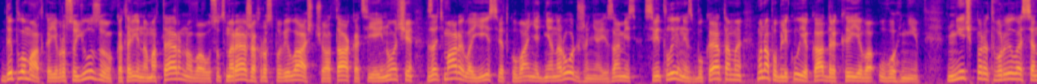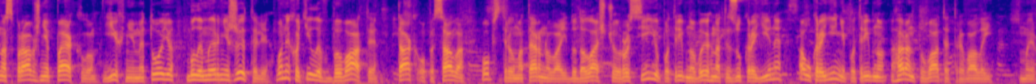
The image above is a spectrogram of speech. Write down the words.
Дипломатка Євросоюзу Катерина Матернова у соцмережах розповіла, що атака цієї ночі затьмарила її святкування дня народження, і замість світлини з букетами вона публікує кадри Києва у вогні. Ніч перетворилася на справжнє пекло. Їхньою метою були мирні жителі. Вони хотіли вбивати. Так описала обстріл Матернова і додала, що Росію потрібно вигнати з України, а Україні потрібно гарантувати тривалий мир.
